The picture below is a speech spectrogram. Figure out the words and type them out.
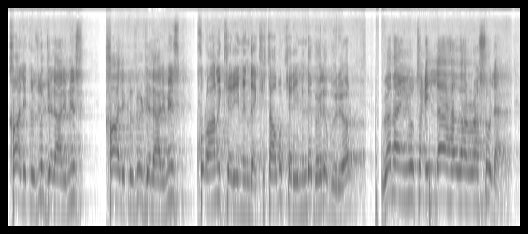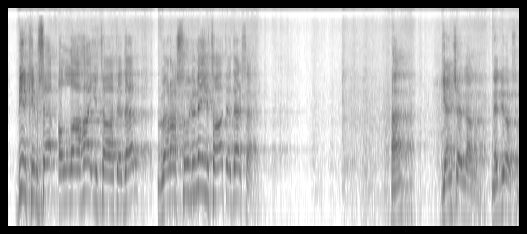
Halik-ı Zülcelal'imiz Halik-ı Zülcelal'imiz Kur'an-ı Kerim'inde, Kitab-ı Kerim'inde böyle buyuruyor. Ve men yut'illâhe ve rasûle. Bir kimse Allah'a itaat eder ve Resulüne itaat ederse. Ha? Genç evladım ne diyorsun?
